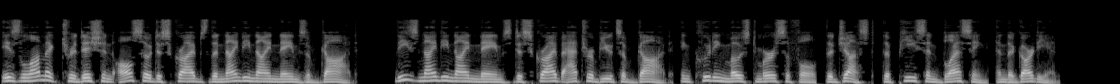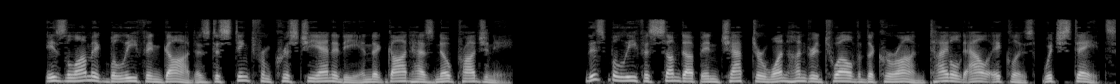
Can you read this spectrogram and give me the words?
Islamic tradition also describes the 99 names of God. These 99 names describe attributes of God, including most merciful, the just, the peace and blessing, and the guardian. Islamic belief in God is distinct from Christianity in that God has no progeny. This belief is summed up in chapter 112 of the Quran titled Al-Ikhlas, which states,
